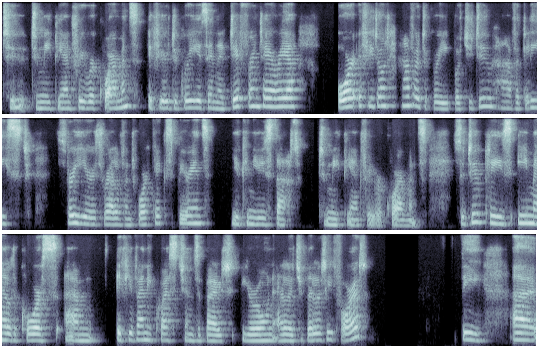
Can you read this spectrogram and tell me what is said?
to, to meet the entry requirements. If your degree is in a different area, or if you don't have a degree, but you do have at least three years relevant work experience, you can use that to meet the entry requirements. So do please email the course um, if you have any questions about your own eligibility for it. The uh,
